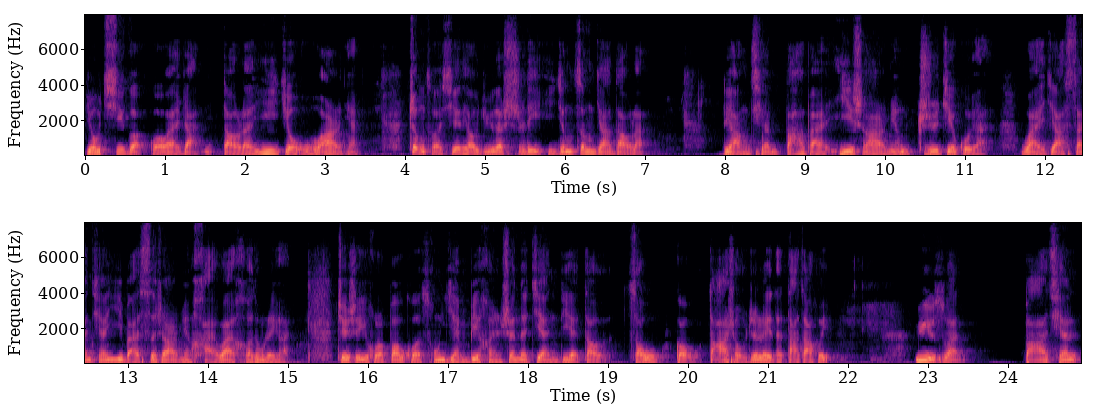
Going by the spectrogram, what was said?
有七个国外站。到了1952年，政策协调局的实力已经增加到了。两千八百一十二名直接雇员，外加三千一百四十二名海外合同人员。这是一伙包括从隐蔽很深的间谍到走狗、打手之类的大杂烩。预算八千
